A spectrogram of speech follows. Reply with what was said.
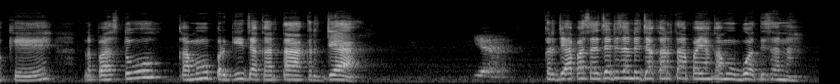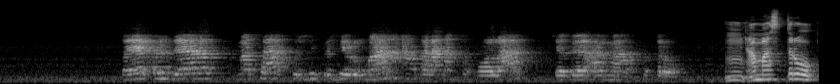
Oke. Lepas tuh kamu pergi Jakarta kerja. Ya. Kerja apa saja di sana di Jakarta? Apa yang kamu buat di sana? Saya kerja masak, bersih-bersih rumah, antar anak sekolah, jaga ama setruk. Hmm, ama stroke.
